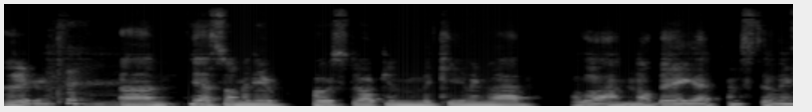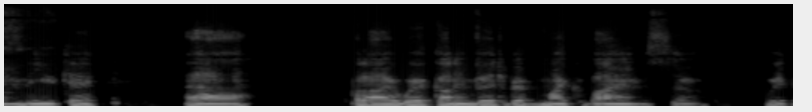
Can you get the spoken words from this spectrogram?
there you go. Um, yeah, so I'm a new postdoc in the Keeling lab, although I'm not there yet. I'm still in the UK. Uh, but I work on invertebrate microbiomes. So we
